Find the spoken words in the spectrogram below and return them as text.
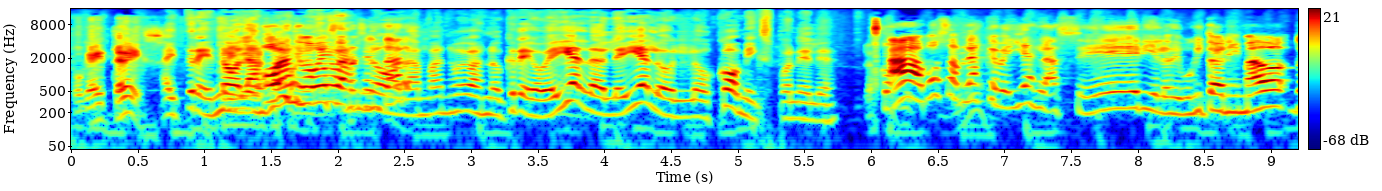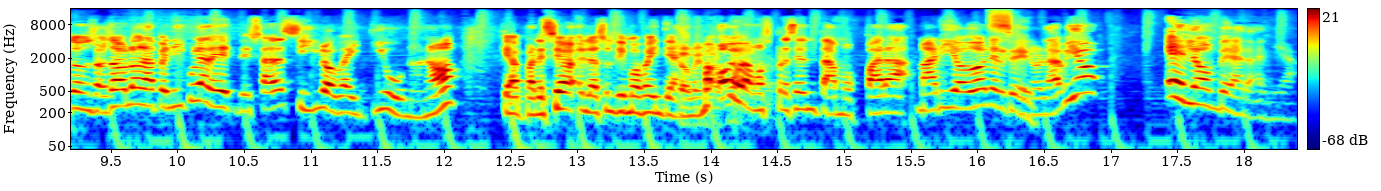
porque hay tres. Hay tres, no, las más nuevas no, las más nuevas no creo. Veía, lo- leía los, los cómics, ponele. Los ah, vos hablás que veías la serie, los dibujitos animados. Entonces, yo hablo de la película de, de ya del siglo XXI, ¿no? Que apareció en los últimos 20 Tobey años. Hoy vamos, presentamos para María O'Donnell, Sí. que no la vio, El hombre araña.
